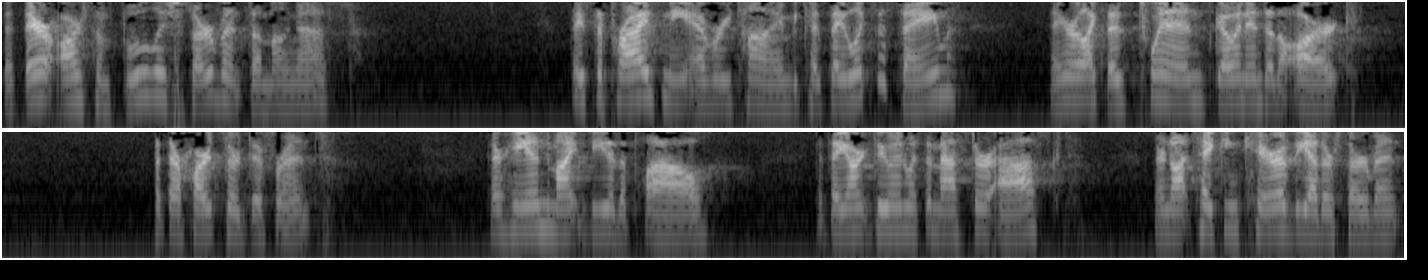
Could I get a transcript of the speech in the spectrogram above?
that there are some foolish servants among us. They surprise me every time because they look the same. They are like those twins going into the ark, but their hearts are different. Their hand might be to the plow, but they aren't doing what the master asked. They're not taking care of the other servants.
